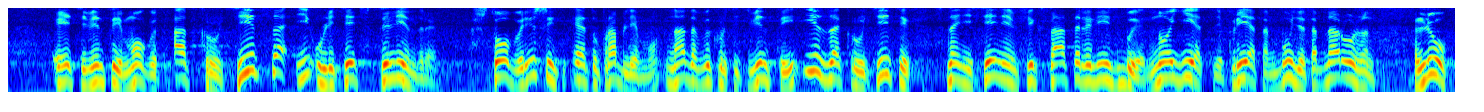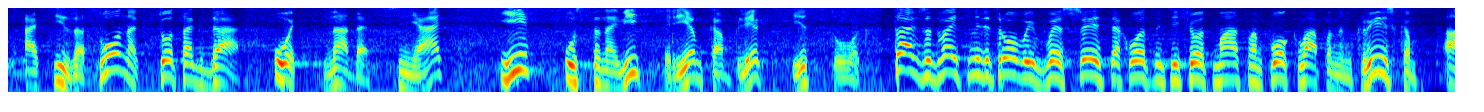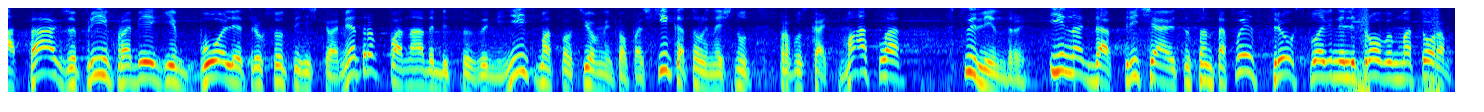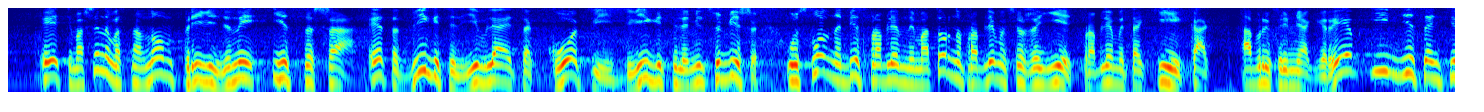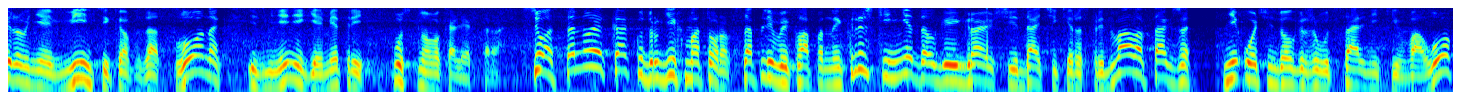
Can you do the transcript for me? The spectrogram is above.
Эти винты могут открутиться и улететь в цилиндры. Чтобы решить эту проблему, надо выкрутить винты и закрутить их с нанесением фиксатора резьбы. Но если при этом будет обнаружен люфт оси заслонок, то тогда ось надо снять и установить ремкомплект из втулок. Также 2,7-литровый V6 охотно течет маслом по клапанным крышкам, а также при пробеге более 300 тысяч километров понадобится заменить маслосъемные колпачки, которые начнут пропускать масло в цилиндры. Иногда встречаются Санта-Фе с 3,5-литровым мотором – эти машины в основном привезены из США. Этот двигатель является копией двигателя Mitsubishi. Условно беспроблемный мотор, но проблемы все же есть. Проблемы такие, как обрыв ремня ГРМ и десантирование винтиков заслонок, изменение геометрии впускного коллектора. Все остальное, как у других моторов. Сопливые клапанные крышки, недолгоиграющие датчики распредвалов, также не очень долго живут сальники валов,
